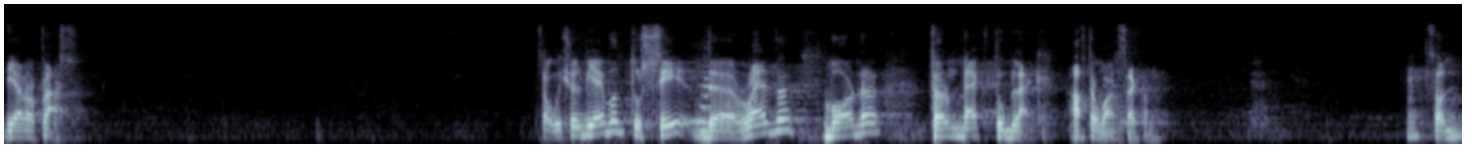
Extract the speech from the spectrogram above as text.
the error class. So we should be able to see the red border turn back to black after one second. Hmm? So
